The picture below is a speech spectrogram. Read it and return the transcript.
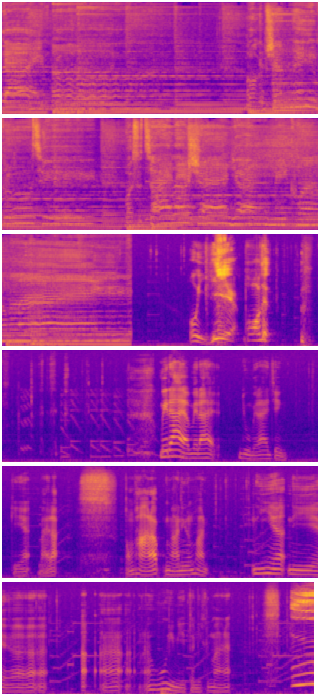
ได้ กับฉันให้รู้ที ว่าสุดท้ายแล้วฉันยังมีความหมายโอ้ยเฮียพอเถอะ ไม่ได้อะไม่ได้ อยู่ไม่ได้จริง เก๋ไปละ ต้องผ่านครับ งานนี้ต้องผ่าน นี่อะนี่อะอะอะอะอุ้ยมีตัวนี้ขึ้นมานะอู้แ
